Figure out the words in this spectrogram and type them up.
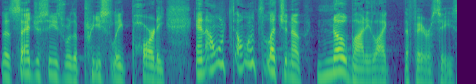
The Sadducees were the priestly party. And I want, I want to let you know nobody liked the Pharisees.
